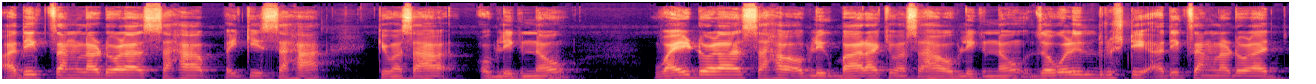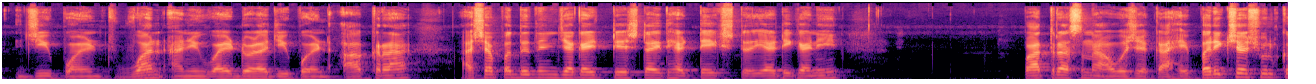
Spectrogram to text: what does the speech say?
अधिक चांगला डोळा सहापैकी सहा किंवा सहा ऑब्लिक नऊ. वाईट डोळा सहा ऑब्लिक बारा किंवा सहा ऑब्लिक नऊ. जवळील दृष्टी अधिक चांगला डोळा जी पॉईंट वन आणि वाईट डोळा जी पॉईंट अकरा. अशा पद्धतीने ज्या काही टेस्ट आहेत ह्या टेस्ट या ठिकाणी पात्र असणं आवश्यक आहे. परीक्षा शुल्क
